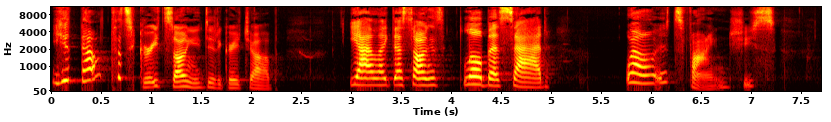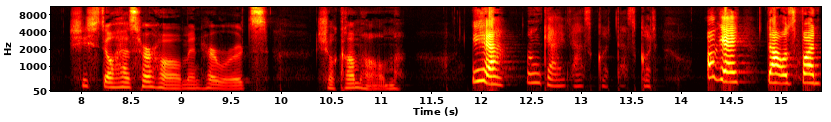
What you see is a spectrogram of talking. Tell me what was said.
You, that, that's a great song. You did a great job. Yeah, I like that song. It's a little bit sad. Well, it's fine. She's she still has her home and her roots. She'll come home. Yeah, okay, that's good, that's good. Okay, that was fun.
